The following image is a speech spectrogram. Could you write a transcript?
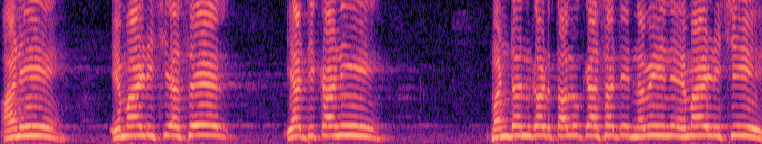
आणि एम आय डी सी असेल या ठिकाणी मंडणगड तालुक्यासाठी नवीन एम आय डी सी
